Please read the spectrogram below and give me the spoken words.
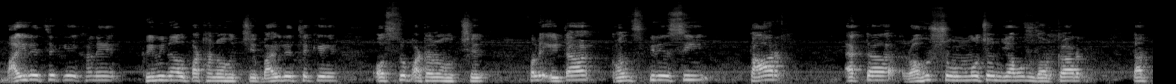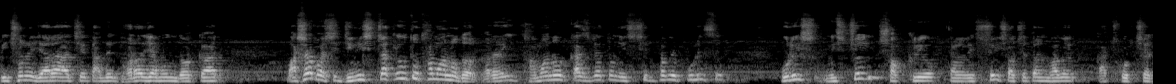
বাইরে থেকে এখানে ক্রিমিনাল পাঠানো হচ্ছে, বাইরে থেকে অস্ত্র পাঠানো হচ্ছে, ফলে এটা কনস্পিরেসি তার একটা রহস্য উন্মোচন যেমন দরকার তার পিছনে যারা আছে, তাদের ধরা যেমন দরকার। পাশাপাশি জিনিসটাকেও তো থামানো দরকার। আর এই থামানোর কাজটা তো নিশ্চিতভাবে পুলিশের। পুলিশ নিশ্চয়ই সক্রিয়, তারা নিশ্চয়ই সচেতনভাবে কাজ করছেন।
